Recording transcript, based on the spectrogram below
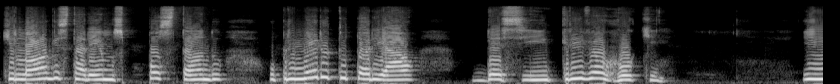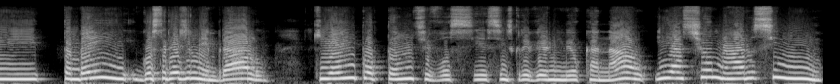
que logo estaremos postando o primeiro tutorial desse incrível Hulk. E também gostaria de lembrá-lo que é importante você se inscrever no meu canal e acionar o sininho.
